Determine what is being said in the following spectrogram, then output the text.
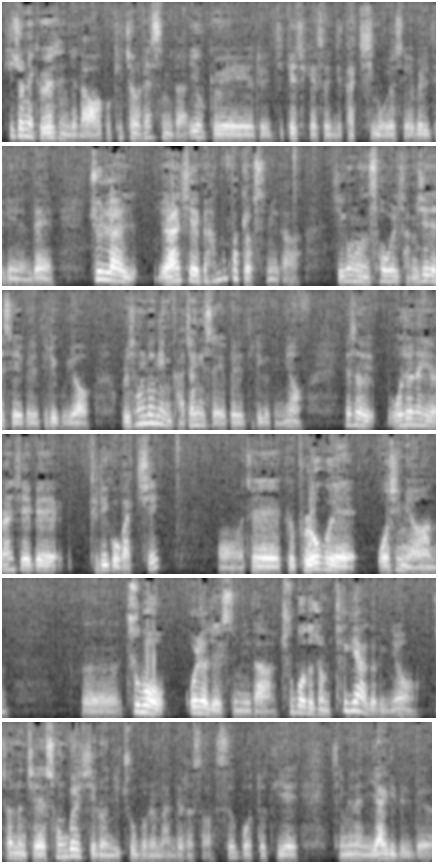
기존의 교회에서 이제 나와고 개척을 했습니다. 이웃 교회를 이제 개척해서 이제 같이 모여서 예배를 드리는데, 주일날 11시 예배 한 번밖에 없습니다. 지금은 서울 잠실에서 예배를 드리고요. 우리 성도님 가정에서 예배를 드리거든요. 그래서 오전에 11시 예배 드리고 같이 어, 제 그 블로그에 오시면 그 주보 올려져 있습니다. 주보도 좀 특이하거든요. 저는 제 손글씨로 이제 주보를 만들어서 쓰고 또 뒤에 재미난 이야기들도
